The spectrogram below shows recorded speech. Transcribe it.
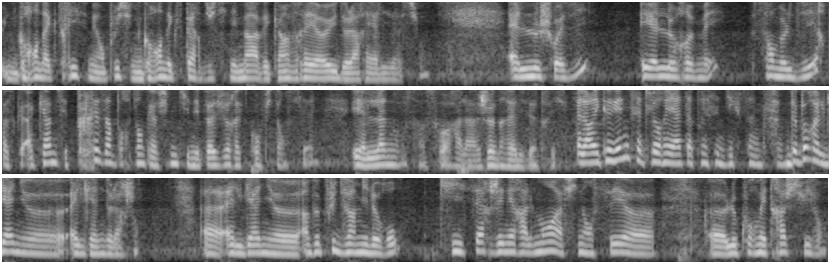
grande actrice, mais en plus une grande experte du cinéma avec un vrai œil de la réalisation. Elle le choisit et elle le remet sans me le dire, parce qu'à Cannes, c'est très important qu'un film qui n'est pas vu reste confidentiel. Et elle l'annonce un soir à la jeune réalisatrice. Alors, et que gagne cette lauréate après cette distinction? D'abord, elle gagne, euh, elle gagne de l'argent. Euh, elle gagne euh, un peu plus de 20 000 euros qui sert généralement à financer euh, euh, le court métrage suivant.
